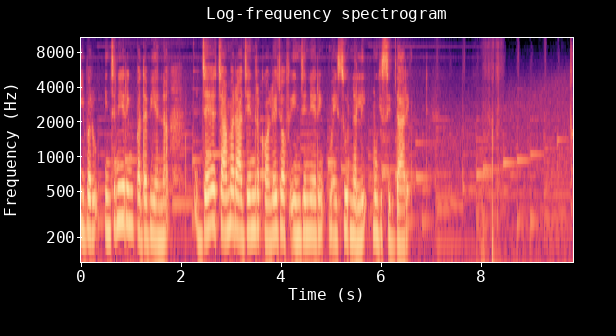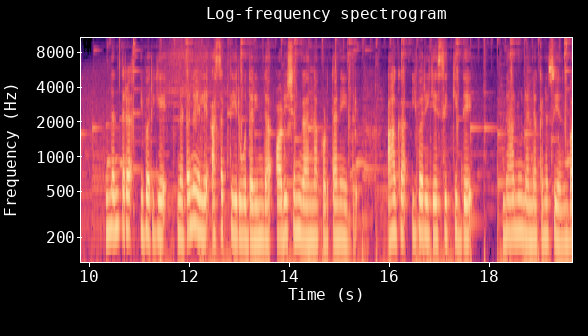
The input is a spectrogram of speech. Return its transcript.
ಇವರು ಇಂಜಿನಿಯರಿಂಗ್ ಪದವಿಯನ್ನು Jaya Chamarajendra college of engineering ಮೈಸೂರಿನಲ್ಲಿ ಮುಗಿಸಿದ್ದಾರೆ. ನಂತರ ಇವರಿಗೆ ನಟನೆಯಲ್ಲಿ ಆಸಕ್ತಿ ಇರುವುದರಿಂದ ಆಡಿಷನ್ಗಳನ್ನು ಕೊಡ್ತಾನೇ ಇದ್ದರು ಆಗ ಇವರಿಗೆ ಸಿಕ್ಕಿದ್ದೆ, ನಾನು ನನ್ನ ಕನಸು ಎಂಬ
